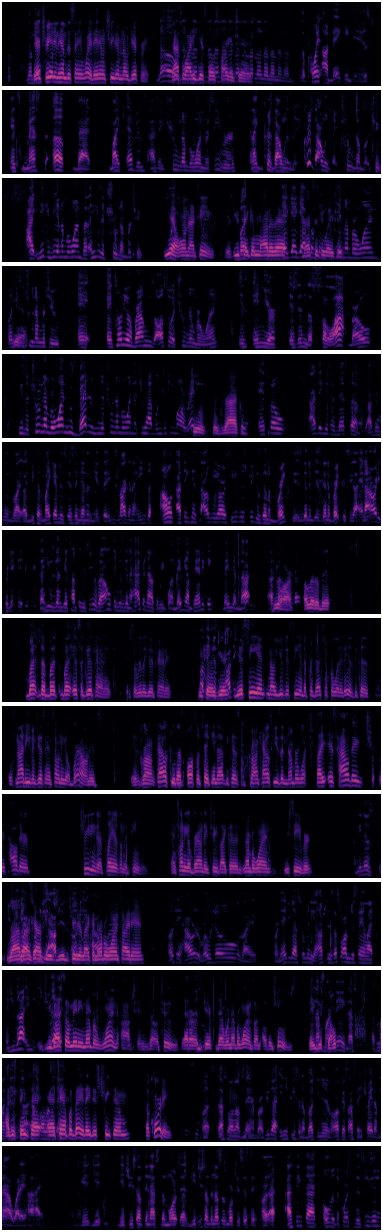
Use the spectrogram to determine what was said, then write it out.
The They're messed up- treating him the same way. They don't treat him no different. No, That's no, why he gets no, those no, no, target no, no, shares. No, no, no, no, no, no. The point I'm making is it's messed up that Mike Evans as a true number one receiver, and like Chris Godwin is a Chris Godwin is a true number two. I he can be a number one, but he's a true number two. Yeah, But- on that team. If you but- take him out of that, yeah, yeah, yeah. that So I'm saying he can be a number one, but he's Yeah. a true number two. And Antonio Brown, who's also a true number one, is in your is in the slot, bro. He's a true number one who's better than the true number one that you have on your team already. Exactly. And so I think it's just messed up. I think it's like, like because Mike Evans isn't gonna get the he's not gonna he's the I don't I think his thousand yard season streak is gonna break is gonna be is gonna break this season. And I already predicted that he was gonna be a top three receiver, but I don't think it's gonna happen after week one. Maybe I'm panicking, maybe I'm not. You are a little bit. But the but but it's a good panic. It's a really good panic. Because you're you're seeing no, you're just seeing the production for what it is because it's not even just Antonio Brown. It's it's Gronkowski that's also taking up because Gronkowski is a number one. Like it's how they tr- it's how they're treating their players on the team. Antonio Brown they treat like a number one receiver. I mean there's Rob got so Gronkowski is treated like a number one tight end. OJ Howard, Rojo, like Fournette. You got so many options. That's why I'm just saying, like, if you got, any, if you, you, got, got, so many number one options though too that are This is- diff- that were number ones on other teams. They that's just my don't. thing. That's that's my. I thing. just think that's that at saying. Tampa Bay they just treat them according. But that's all I'm saying, bro. If you got any piece of the Buccaneers offense, I say trade them now while they high. Get get get you something that's the more that get you something else that's more consistent. I, I I think that over the course of the season,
